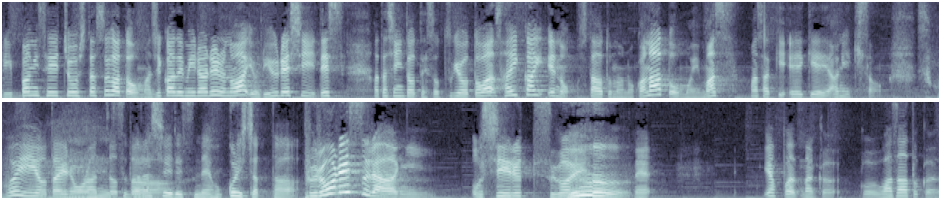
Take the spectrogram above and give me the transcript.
立派に成長した姿を間近で見られるのはより嬉しいです。私にとって卒業とは再会へのスタートなのかなと思います。まさき AK 兄貴さん。すごいいいお便りもらっちゃった、素晴らしいですね。ほっこりしちゃった。プロレスラーに教えるってすごい、うん、ねやっぱなんかこう技とか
